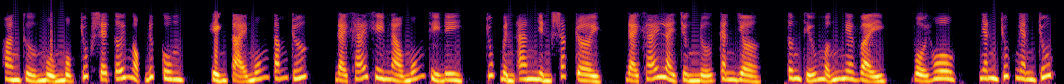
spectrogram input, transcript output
hoàng thượng muộn một chút sẽ tới Ngọc Đức Cung, hiện tại muốn tắm trước, đại khái khi nào muốn thì đi, Chúc bình an nhìn sắc trời, đại khái là chừng nửa canh giờ, tân thiểu mẫn nghe vậy, vội hô, nhanh chút nhanh chút,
